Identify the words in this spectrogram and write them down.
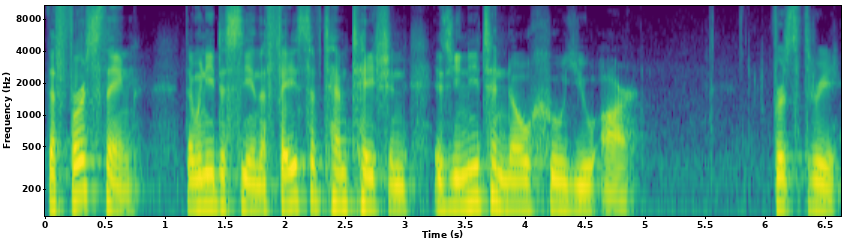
the first thing that we need to see in the face of temptation is you need to know who you are. Verse 3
